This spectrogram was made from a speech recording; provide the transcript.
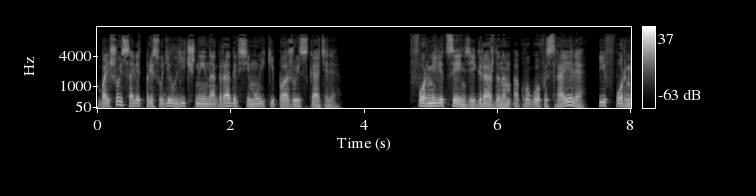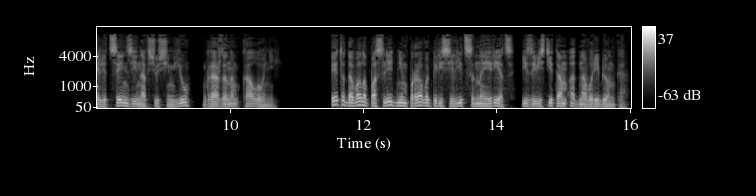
Большой Совет присудил личные награды всему экипажу Искателя, в форме лицензий гражданам округов Израиля и в форме лицензий на всю семью гражданам колоний. Это давало последним право переселиться на Ирец и завести там одного ребенка.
